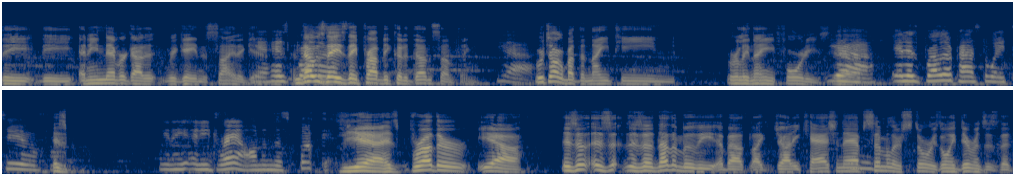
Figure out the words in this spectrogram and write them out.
the the and he never got it regained the sight again. Yeah, his brother, In those days they probably could have done something. Yeah. We're talking about the 19 early 1940s. Yeah. And his brother passed away too. His- and he and he drowned in this bucket. Yeah, his brother, yeah. There's a, there's, a, there's another movie about like Johnny Cash, and they have Mhm. similar stories. The only difference is that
